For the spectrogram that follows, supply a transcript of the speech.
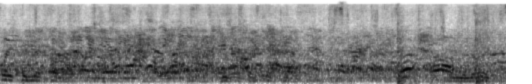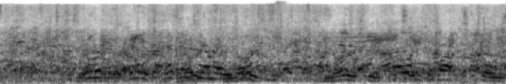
place did. He Kit Kat. And another, another, going to another, another, another, another, another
